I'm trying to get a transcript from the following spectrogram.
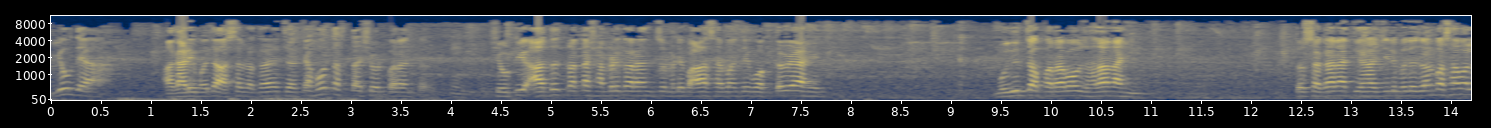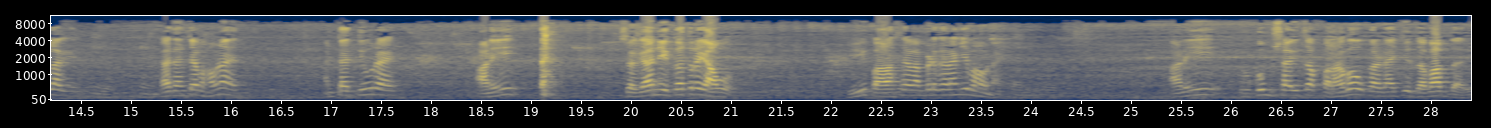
येऊ द्या. आघाडीमध्ये अशा प्रकारे चर्चा होत असतात शेवटपर्यंत. शेवटी आजच प्रकाश आंबेडकरांचं म्हणजे बाळासाहेबांचं एक वक्तव्य आहे. मोदींचा पराभव झाला नाही तर सगळ्यांना तिहार जेलीमध्ये जाऊन बसावं लागेल. ह्या त्यांच्या भावना आहेत. आणि त्या तीव्र आहेत. आणि सगळ्यांनी एकत्र यावं. ही बाळासाहेब आंबेडकरांची भावना आहे. आणि हुकुमशाहीचा पराभव करण्याची जबाबदारी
